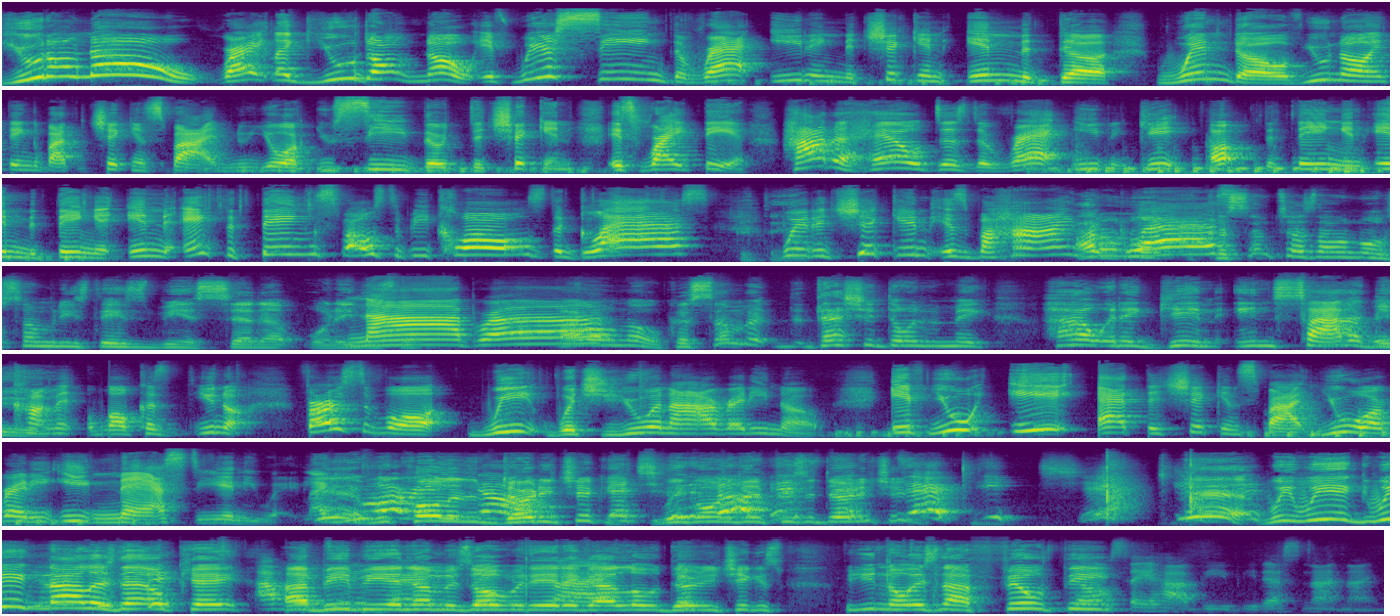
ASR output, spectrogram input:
you don't know, right? Like you don't know. If we're seeing the rat eating the chicken in the, the window, if you know anything about the chicken spot in New York, you see the, the chicken. It's right there. How the hell does the rat even get up the thing and in the thing and in the, ain't the thing supposed to be closed? The glass where the chicken is behind I the don't glass? because sometimes I don't know if some of these things is being set up or they just Nah, bruh. I don't know because some of that shit don't even make. How are they getting inside? probably there? coming well because you know first of all we which you and i already know if you eat at the chicken spot you already eat nasty anyway like Yeah, you we call it a dirty chicken. that you We gonna get a piece of dirty chicken. dirty chicken. Yeah, we we we acknowledge that. Okay, Habibi and them is over chicken there. They got a little dirty chickens, but you know it's not filthy. don't say habibi that's not nice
